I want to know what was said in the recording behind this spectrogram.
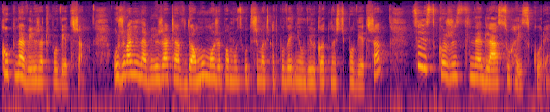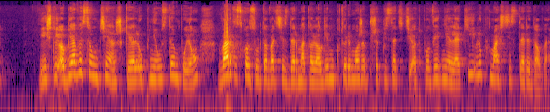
Kup nawilżacz powietrza. Używanie nawilżacza w domu może pomóc utrzymać odpowiednią wilgotność powietrza, co jest korzystne dla suchej skóry. Jeśli objawy są ciężkie lub nie ustępują, warto skonsultować się z dermatologiem, który może przepisać Ci odpowiednie leki lub maści sterydowe.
